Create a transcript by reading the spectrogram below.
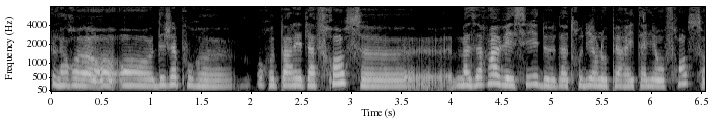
Alors euh, déjà pour euh, reparler de la France, euh, Mazarin avait essayé d'introduire l'opéra italien en France.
